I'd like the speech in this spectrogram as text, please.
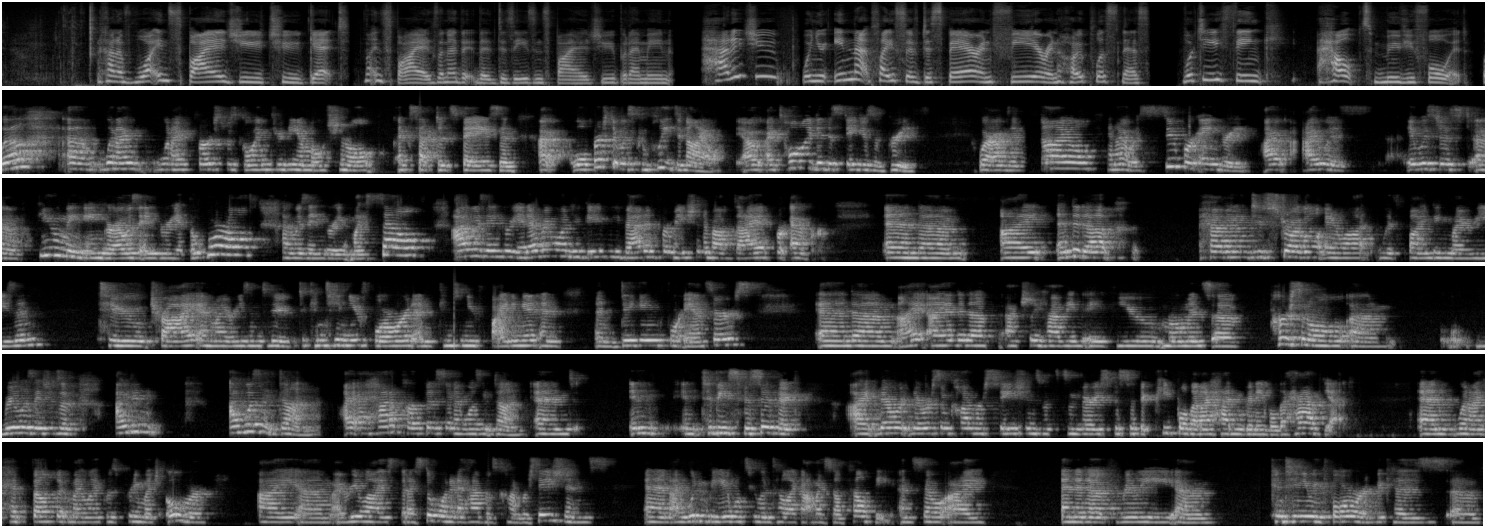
kind of what inspired you to get not inspired because I know that the disease inspired you, but I mean, how did you when you're in that place of despair and fear and hopelessness, what do you think helped move you forward? Well, um, when I when I first was going through the emotional acceptance phase, and I, well, first it was complete denial. I, I totally did the stages of grief, where I was in denial and I was super angry. I I was it was just uh, fuming anger. I was angry at the world. I was angry at myself. I was angry at everyone who gave me bad information about diet forever, and um, I ended up having to struggle a lot with finding my reason to try and my reason to, to continue forward and continue fighting it and, and digging for answers. And um, I, I ended up actually having a few moments of personal um, realizations of I didn't, I wasn't done. I, I had a purpose and I wasn't done. And in, in to be specific, I there were there were some conversations with some very specific people that I hadn't been able to have yet. And when I had felt that my life was pretty much over, I um, I realized that I still wanted to have those conversations, and I wouldn't be able to until I got myself healthy. And so I ended up really um, continuing forward because of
